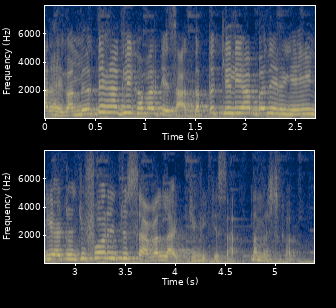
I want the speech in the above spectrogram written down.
चलता रहेगा? मिलते हैं अगली खबर के साथ। तब तक के लिए आप बने रहिए India twenty four into seven live TV के साथ। नमस्कार।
